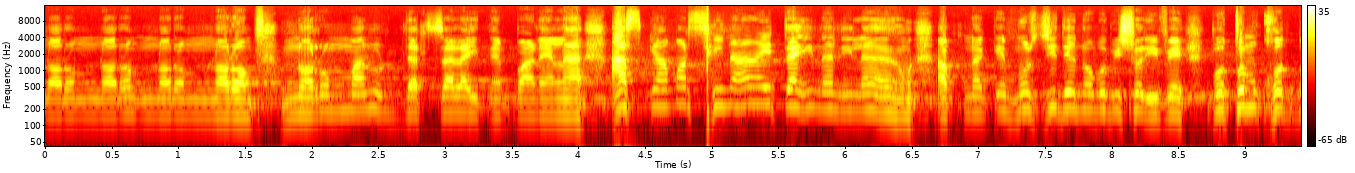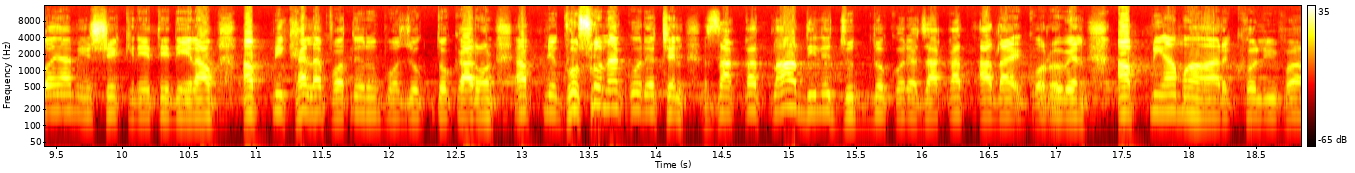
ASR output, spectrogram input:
নরম নরম নরম নরম। নরম মানুষ দেশ চালাইতে পারে না। আজকে আমার সিনায় টাইনা নিলাম। আপনাকে মসজিদে নববী শরীফে প্রথম খোদবায় আমি স্বীকৃতি দিলাম। আপনি খেলাফতের উপযুক্ত কারণ। আপনি ঘোষণা করেছেন জাকাত না দিলে যুদ্ধ করে জাকাত আদায় করবেন। আপনি আমার খলিফা।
